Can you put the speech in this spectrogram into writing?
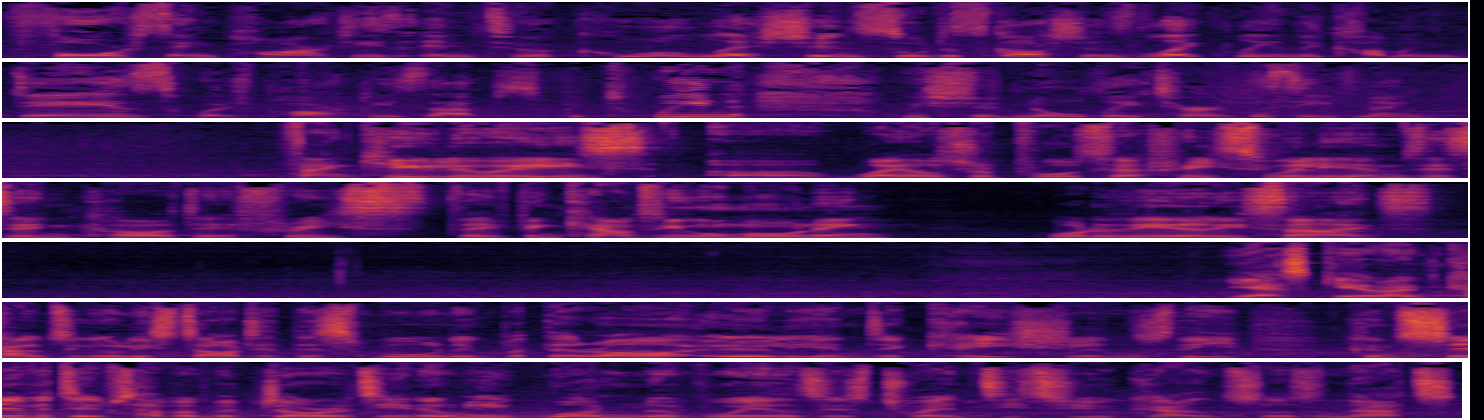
forcing parties into a coalition. So discussions likely in the coming days, which parties that's between, we should know later this evening. Thank you, Louise. Uh, Wales reporter Rhys Williams is in Cardiff. Rhys, they've been counting all morning. What are the early signs? Yes, Geraint, counting only started this morning, but there are early indications. The Conservatives have a majority in only one of Wales's 22 councils, and that's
